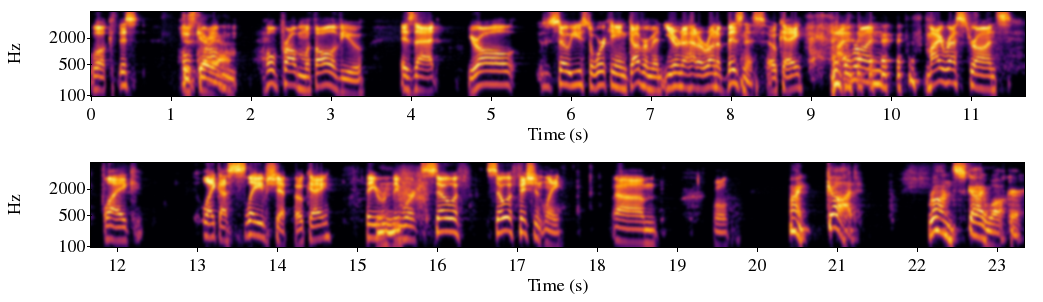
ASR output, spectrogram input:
Look, this whole Just carry problem, whole problem with all of you is that you're all so used to working in government, you don't know how to run a business. Okay, I run my restaurants like like a slave ship. Okay, they Mhm. they work so so efficiently. Um, well, My God, Ron Skywalker.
